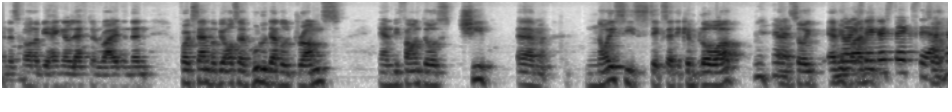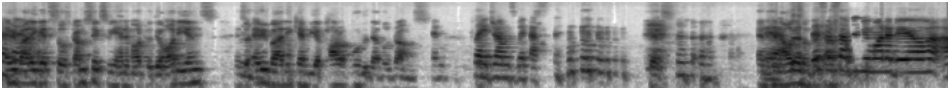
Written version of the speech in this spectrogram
and it's going to be hanging left and right. And then, for example, we also have Voodoo Devil drums, and we found those cheap, um, noisy sticks that you can blow up, and so everybody, sticks yeah so everybody gets those drumsticks. We hand them out to the audience, and so Mhm. everybody can be a part of Voodoo Devil drums. And play drums with us Yes, and Yeah. hang out some. this is something we want to do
